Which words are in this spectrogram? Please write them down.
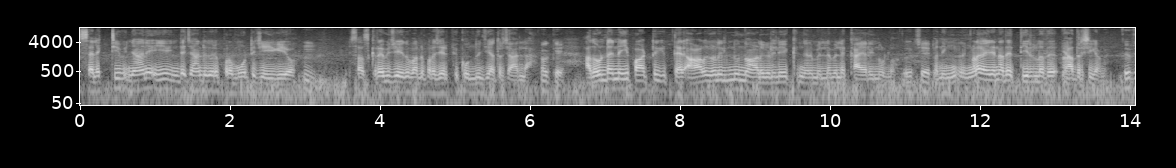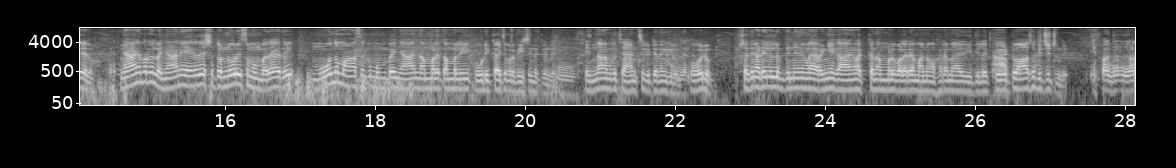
സെലക്റ്റീവ് ഞാൻ ഈ എന്റെ ചാനൽ ഇതുവരെ പ്രൊമോട്ട് ചെയ്യുകയോ സബ്സ്ക്രൈബ് ചെയ്യുന്നു പറഞ്ഞ് പ്രചരിപ്പിക്കൊന്നും ചെയ്യാത്തൊരു ചാനലാണ് ഓക്കെ അതുകൊണ്ട് തന്നെ ഈ പാട്ട് ആളുകളിൽ നിന്നും ആളുകളിലേക്ക് ഇങ്ങനെ മെല്ലെ മെല്ലെ കയറിയുന്നുള്ളൂ. തീർച്ചയായിട്ടും. അപ്പം നിങ്ങളെ കയ്യിൽ തന്നെ അത് എത്തിയിട്ടുള്ളത് യാദൃശികമാണ്. തീർച്ചയായിട്ടും. ഞാൻ പറഞ്ഞല്ലോ ഞാൻ ഏകദേശം തൊണ്ണൂറ് ദിവസം മുമ്പ് അതായത് മൂന്ന് മാസം മുമ്പേ ഞാൻ നമ്മൾ തമ്മിൽ ഈ കൂടിക്കാഴ്ച പ്രതീക്ഷിച്ച് നിൽക്കുന്നുണ്ട് ഇന്നാണ് നമുക്ക് ചാൻസ് കിട്ടിയതെങ്കിലും പോലും. പക്ഷെ അതിനിടയിലെല്ലാം പിന്നെ നിങ്ങൾ ഇറങ്ങിയ ഗാനങ്ങളൊക്കെ നമ്മൾ വളരെ മനോഹരമായ രീതിയിൽ കേട്ടു ആസ്വദിച്ചിട്ടുണ്ട്. ഇപ്പൊ നിങ്ങൾ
